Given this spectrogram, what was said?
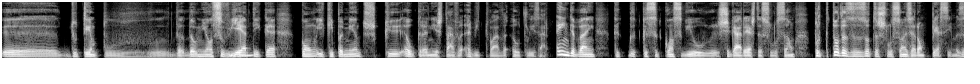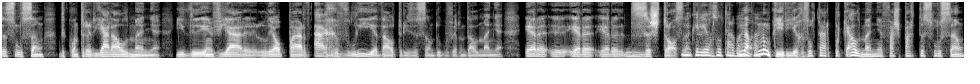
eh, do tempo da, da União Soviética, uhum com equipamentos que a Ucrânia estava habituada a utilizar. Ainda bem que, que, se conseguiu chegar a esta solução, porque todas as outras soluções eram péssimas. A solução de contrariar a Alemanha e de enviar Leopard à revelia da autorização do governo da Alemanha era, era, era desastrosa. Não queria resultar bem. Não, claro. não queria resultar, porque a Alemanha faz parte da solução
